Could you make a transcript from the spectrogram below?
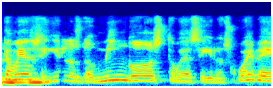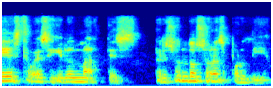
Te voy a seguir los domingos, te voy a seguir los jueves, te voy a seguir los martes, pero son dos horas por día.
